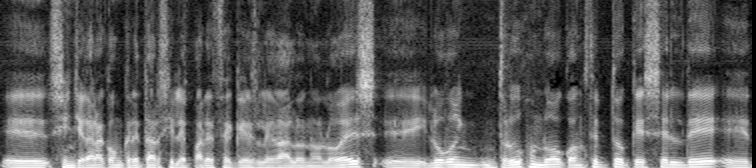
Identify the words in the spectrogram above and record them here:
eh, sin llegar a concretar si le parece que es legal o no lo es, eh, y luego introdujo un nuevo concepto que es el de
